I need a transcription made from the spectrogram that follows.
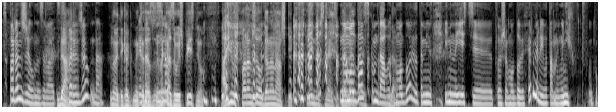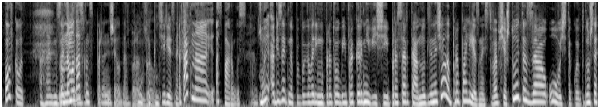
спаранжел называется. Да. Спаранжел? Да. Ну, это как, когда всё заказываешь песню, один спаранжел до нанашки. И начинаете. На молдавском, да, вот в Молдове вот там именно- есть э, тоже в Молдове фермеры, и вот там у них упаковка вот Ага, на молдавском спаранжел, да. О, как интересно. А так на аспарагус. Мы получается. обязательно по- поговорим и про то, и про корневища, и про сорта. Но для начала про полезность. Вообще, что это за овощ такой? Потому что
